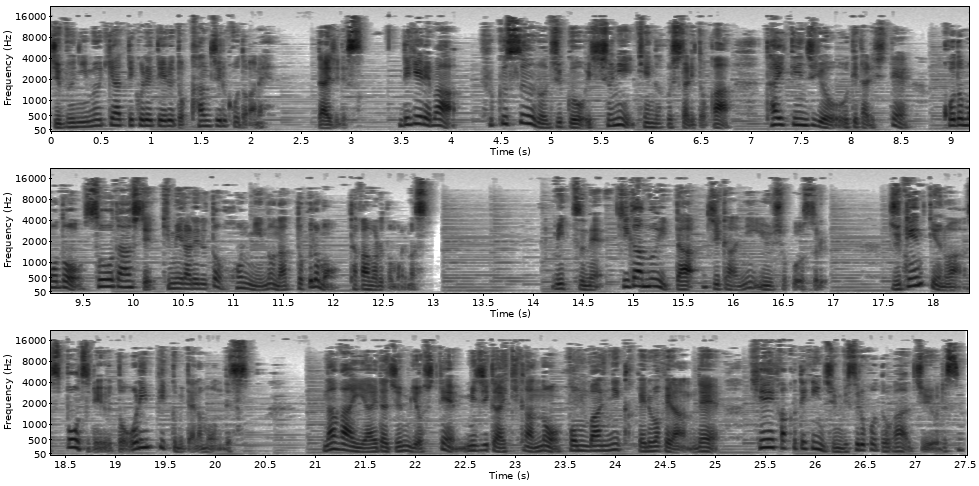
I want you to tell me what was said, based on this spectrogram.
自分に向き合ってくれていると感じることがね、大事です。できれば、複数の塾を一緒に見学したりとか、体験授業を受けたりして、子供と相談して決められると本人の納得度も高まると思います。三つ目、気が向いた時間に夕食をする。受験っていうのはスポーツで言うとオリンピックみたいなもんです。長い間準備をして短い期間の本番にかけるわけなんで、計画的に準備することが重要です。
